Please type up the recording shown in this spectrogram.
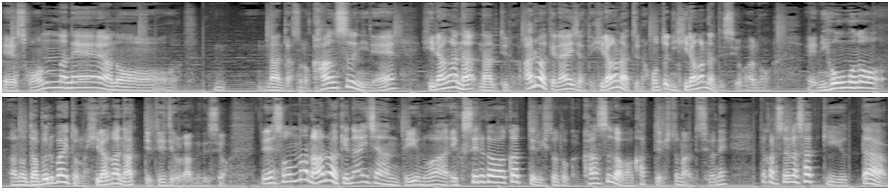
えー、そんなね、あのなんだその関数にねひらがななんていうのがあるわけないじゃんってひらがなっていうのは本当にひらがなですよ。あのえ日本語のあのダブルバイトのひらがなって出てるわけですよ。でそんなのあるわけないじゃんっていうのはエクセルが分かってる人とか関数が分かってる人なんですよね。だからそれがさっき言った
